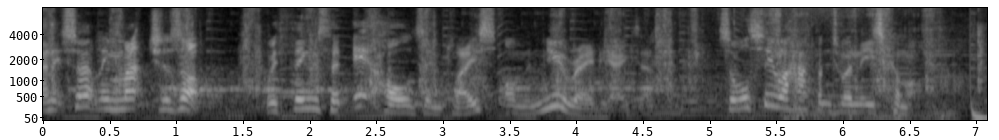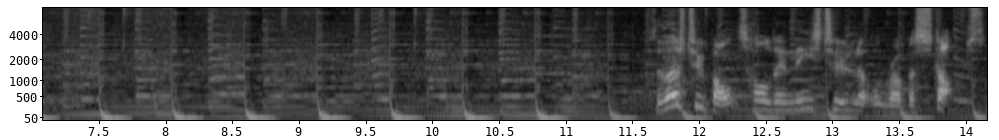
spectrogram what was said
and it certainly matches up with things that it holds in place on the new radiator. So we'll see what happens when these come off. So those two bolts hold in these two little rubber stops.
